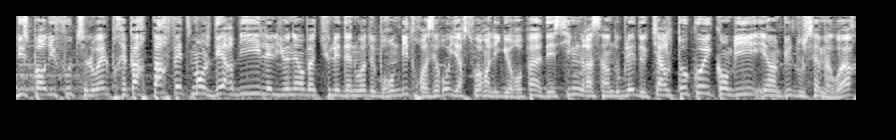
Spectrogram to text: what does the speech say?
Du sport du foot, l'OL prépare parfaitement le derby. Les Lyonnais ont battu les Danois de Brondby 3-0 hier soir en Ligue Europa à Dessine grâce à un doublé de Karl Toko et Cambi et un but d'Oussem Aouar.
